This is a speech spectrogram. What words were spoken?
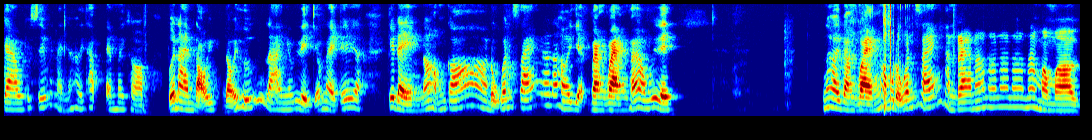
cao chút xíu, cái này nó hơi thấp, em hơi khòm. Bữa nay em đổi đổi hướng like nha quý vị, chỗ này cái, cái đèn nó không có đủ ánh sáng đó, nó hơi vàng vàng, phải không quý vị? Nó hơi vàng vàng, nó không có đủ ánh sáng, thành ra nó nó nó nó nó mờ mờ.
